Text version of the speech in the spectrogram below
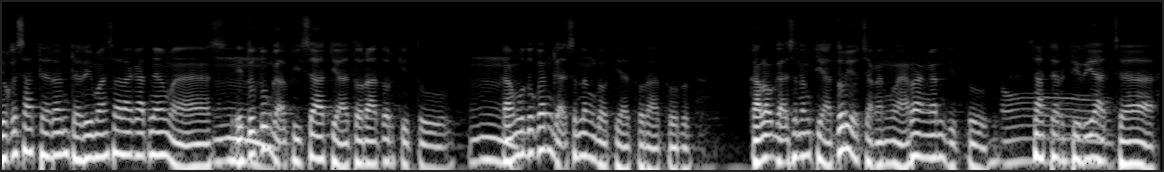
Ya kesadaran dari masyarakatnya mas, itu tuh nggak bisa diatur-atur gitu. Kamu tuh kan nggak seneng tuh diatur-atur. Kalau nggak seneng diatur ya jangan ngelarang kan gitu. Sadar diri aja.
